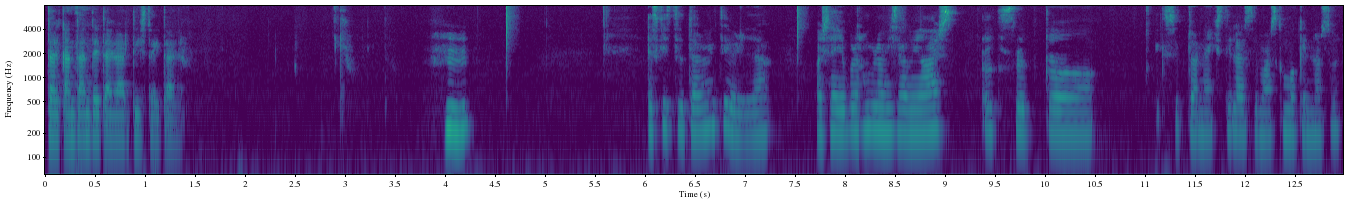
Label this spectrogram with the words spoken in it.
tal cantante, tal artista y tal. Es que es totalmente verdad. O sea, yo, por ejemplo, mis amigas, excepto. Excepto a Next y las demás, como que no son.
